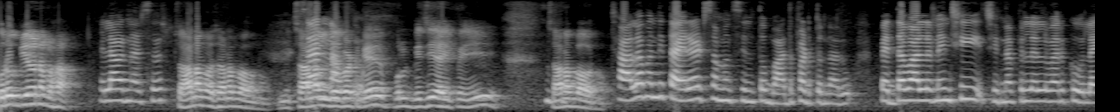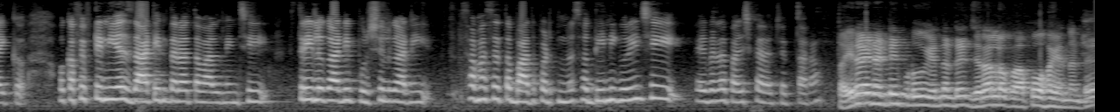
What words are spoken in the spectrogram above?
గురుభ్యో నమ. ఎలా ఉన్నారు సార్ చాలా చాలా బాగున్నాం. మీ ఛానల్ చేపటికే ఫుల్ బిజీ అయిపోయి చాలా బాగున్నాం. చాలా మంది థైరాయిడ్ సమస్యలతో బాధపడుతున్నారు. పెద్దవాళ్ళ నుంచి చిన్నపిల్లల వరకు లైక్ ఒక ఫిఫ్టీన్ ఇయర్స్ దాటిన తర్వాత వాళ్ళ నుంచి స్త్రీలు కానీ పురుషులు కానీ సమస్యతో బాధపడుతున్నారు. సో దీని గురించి ఏదైనా పరిష్కారం చెప్తారా? థైరాయిడ్ అంటే ఇప్పుడు ఏంటంటే జనాల్లో ఒక అపోహ ఏంటంటే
